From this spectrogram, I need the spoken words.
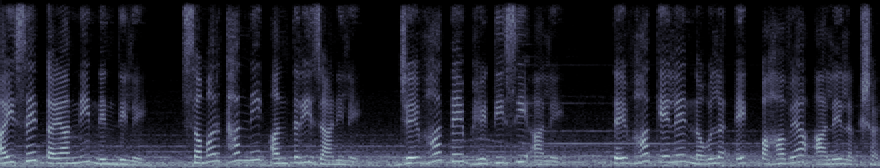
ऐसे तयांनी निंदिले समर्थांनी अंतरी जाणिले. जेव्हा ते भेटीसी आले तेव्हा केले नवल एक पहाव्या आले लक्षण.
